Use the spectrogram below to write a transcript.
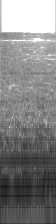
You.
